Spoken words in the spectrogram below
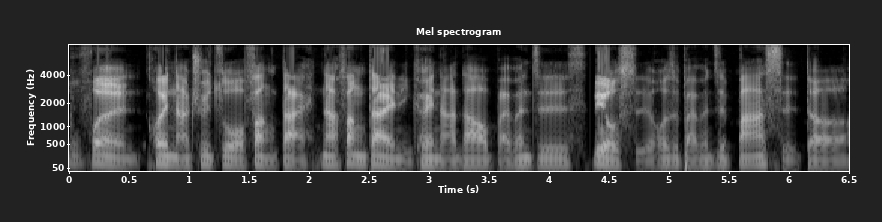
部分会拿去做放贷，那放贷你可以拿到。百分之六十或是百分之八十的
